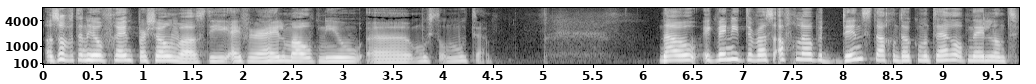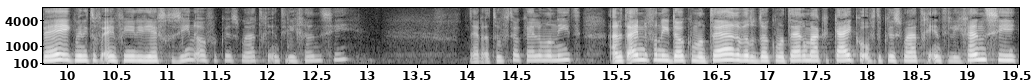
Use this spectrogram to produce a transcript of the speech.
alsof het een heel vreemd persoon was die even weer helemaal opnieuw uh, moest ontmoeten. Nou, ik weet niet, er was afgelopen dinsdag een documentaire op Nederland 2. Ik weet niet of een van jullie die heeft gezien over kunstmatige intelligentie. Nee, dat hoeft ook helemaal niet. Aan het einde van die documentaire wil de documentairemaker kijken of de kunstmatige intelligentie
